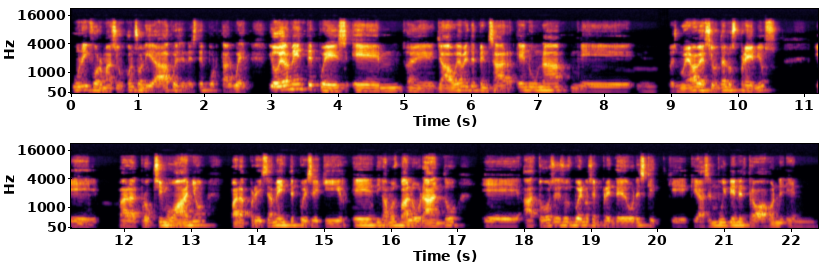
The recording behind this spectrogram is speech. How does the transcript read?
una información consolidada pues en este portal web. Y obviamente pues em, eh, ya obviamente pensar en una eh, pues nueva versión de los premios eh, para el próximo año, para precisamente pues seguir digamos valorando a todos esos buenos emprendedores que, que, hacen muy bien el trabajo en, en,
